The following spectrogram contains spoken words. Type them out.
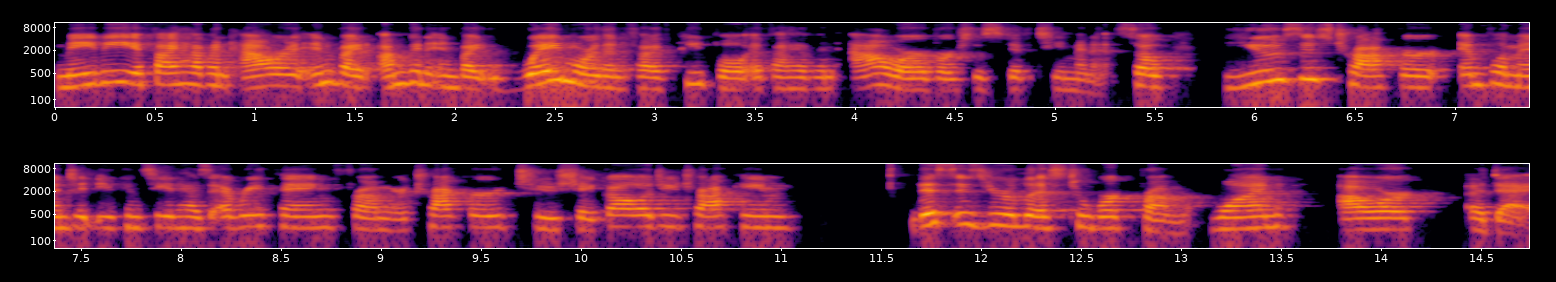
maybe if I have an hour to invite, I'm going to invite way more than five people if I have an hour versus 15 minutes. So use this tracker, implement it. You can see it has everything from your tracker to Shakeology tracking. This is your list to work from one hour a day.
